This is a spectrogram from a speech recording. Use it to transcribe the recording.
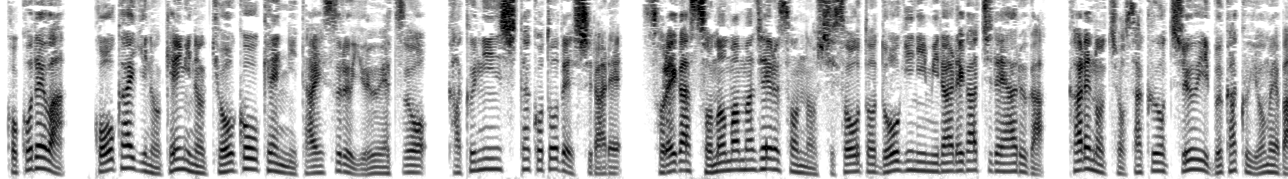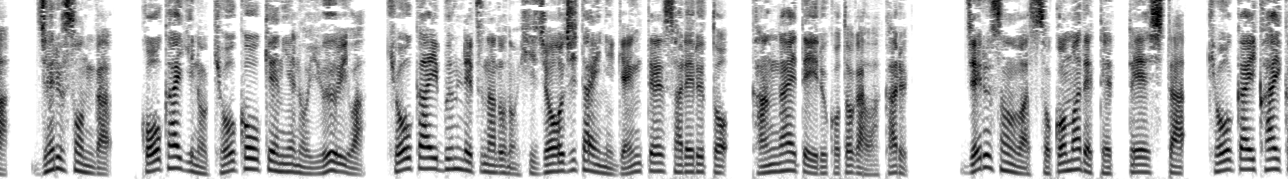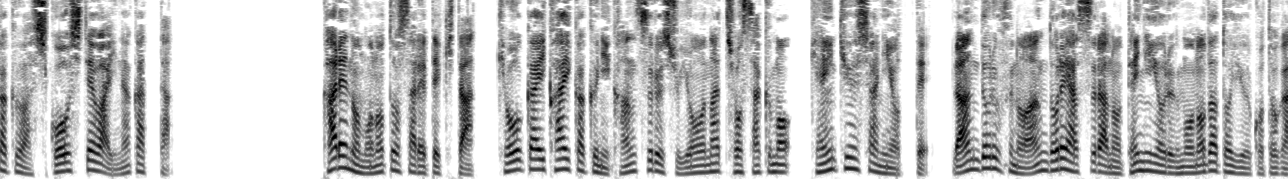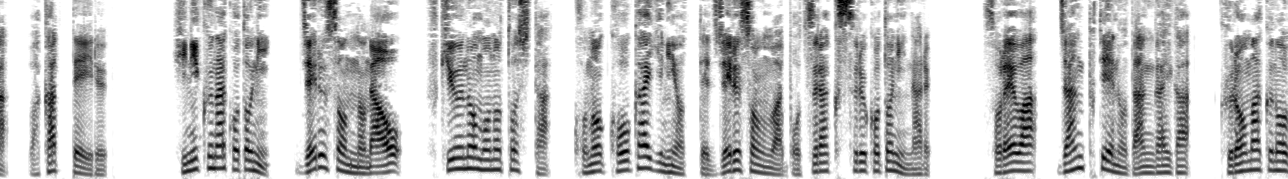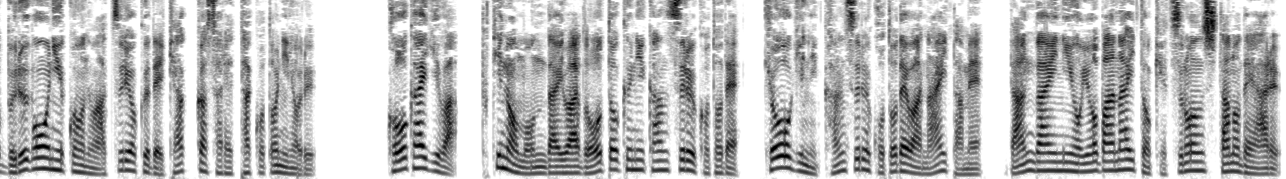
ここでは、公会議の権威の教皇権に対する優越を確認したことで知られ、それがそのままジェルソンの思想と同義に見られがちであるが、彼の著作を注意深く読めば、ジェルソンが公会議の教皇権への優位は、教会分裂などの非常事態に限定されると考えていることがわかる。ジェルソンはそこまで徹底した教会改革は施行してはいなかった。彼のものとされてきた教会改革に関する主要な著作も研究者によってランドルフのアンドレアスらの手によるものだということが分かっている。皮肉なことに、ジェルソンの名を普及のものとしたこの公会議によってジェルソンは没落することになる。それは、ジャンプティエの弾劾が黒幕のブルゴーニュ公の圧力で却下されたことによる。公会議は、プティの問題は道徳に関することで、競技に関することではないため、弾劾に及ばないと結論したのである。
